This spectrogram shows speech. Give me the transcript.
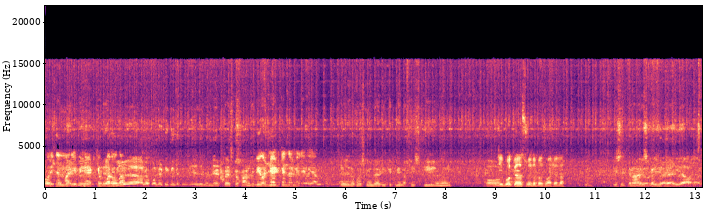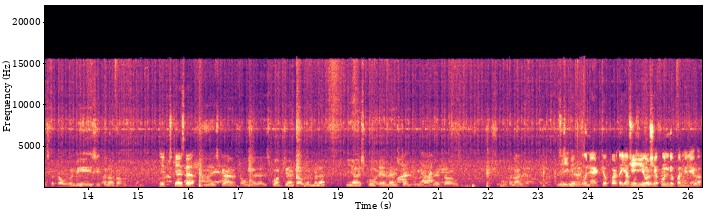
ओरिजिनल मारिया भी नेट के ऊपर होगा। जो है अलग क्वालिटी की लगी हुई है। देखो नेट का इसका काम प्योर नेट के अंदर मिलेगा ये आपको। ये देखो इसकी एम्ब्रॉयडरी कितनी नफीस की है उन्होंने जी बहुत प्यारा है ज़बरदस्त माशाल्लाह। इसी तरह इसका जो है या इसका ट्राउज़र भी इसी तरह का होता है। ये क्या इसका? ये इसका ट्राउज़र है। इसको आप चाहे ट्राउज़र बना या इसको एयरलाइन स्टाइल बना दे तो वो बना लें ठीक है। वो नेट के ऊपर तो ये आपको प्योर शेफोन के ऊपर मिलेगा।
